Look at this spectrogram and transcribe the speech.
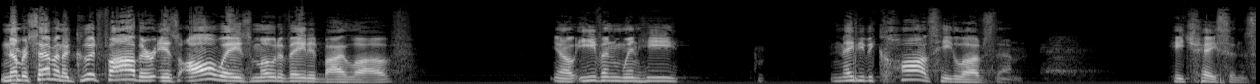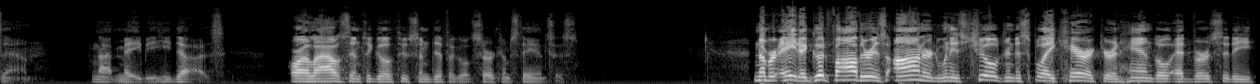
Number seven, a good father is always motivated by love. You know, even when he, maybe because he loves them he chastens them. Not maybe, he does. Or allows them to go through some difficult circumstances. Number eight, a good father is honored when his children display character and handle adversity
